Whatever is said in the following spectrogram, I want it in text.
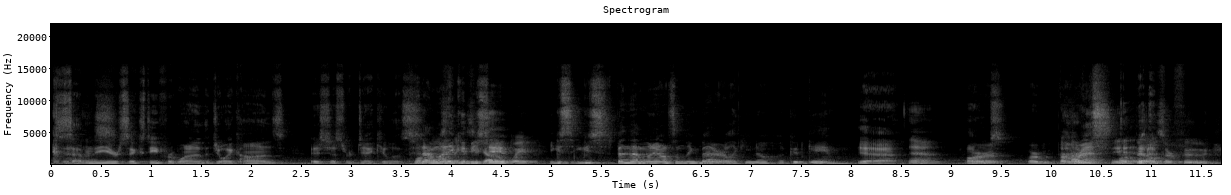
goodness. seventy or sixty for one of the Joy Cons. It's just ridiculous. See, that money could be you saved. wait. You can you can spend that money on something better, like you know a good game Yeah, Yeah. Arms. or or, or Arms. rent. Yeah. Or bills or food.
